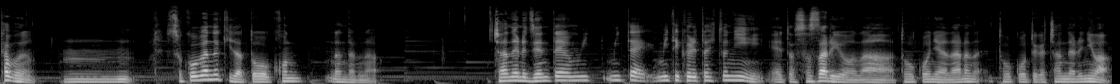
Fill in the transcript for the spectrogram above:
多分うーん。そこが抜きだとこんなんだろうな。チャンネル全体を見たい見てくれた人に、えーと、刺さるような投稿にはならない投稿というかチャンネルには、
